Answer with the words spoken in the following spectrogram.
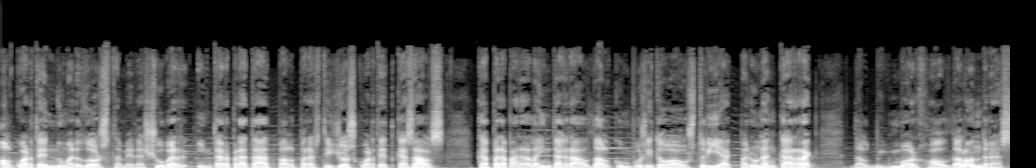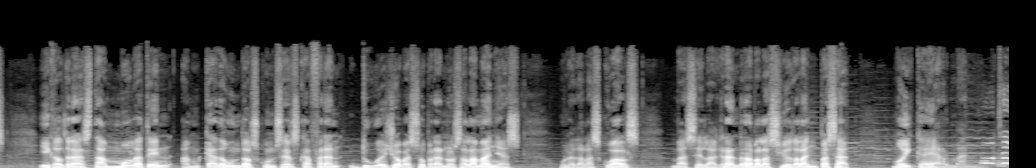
El quartet número 2, també de Schubert, interpretat pel prestigiós quartet Casals, que prepara la integral del compositor austríac per un encàrrec del Wigmore Hall de Londres. I caldrà estar molt atent amb cada un dels concerts que faran dues joves sopranos alemanyes, una de les quals va ser la gran revelació de l'any passat, Moika Hermann. Guten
